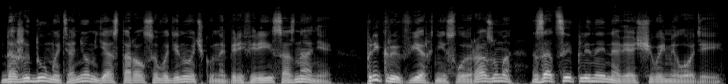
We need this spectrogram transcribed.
Даже думать о нем я старался в одиночку, на периферии сознания, прикрыв верхний слой разума зацикленной навязчивой мелодией.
